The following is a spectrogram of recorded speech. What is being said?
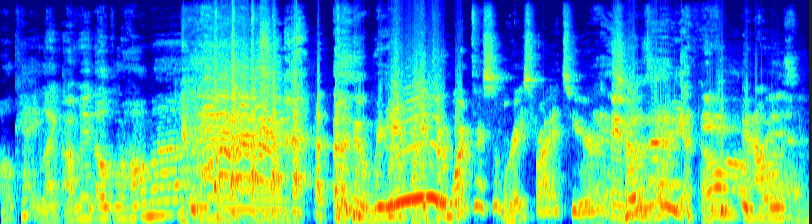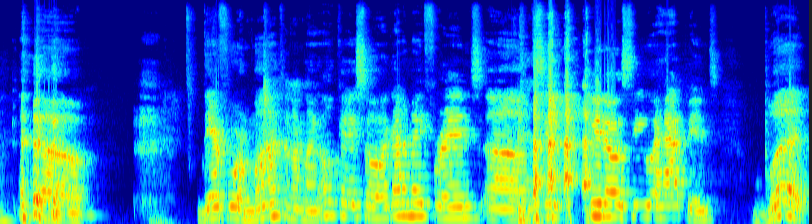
okay, like I'm in Oklahoma, and we're here. Wait, there weren't there some race riots here? And I was, and, Oh, and I was um, there for a month, and I'm like, okay, so I gotta make friends, um, see, you know, see what happens. But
